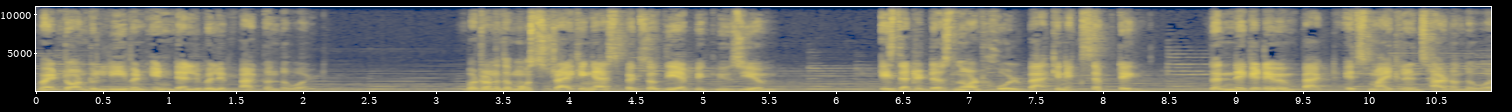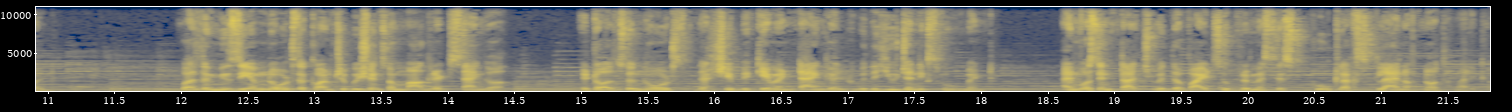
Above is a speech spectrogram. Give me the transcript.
went on to leave an indelible impact on the world. But one of the most striking aspects of the Epic Museum is that it does not hold back in accepting the negative impact its migrants had on the world. While the museum notes the contributions of Margaret Sanger, it also notes that she became entangled with the eugenics movement and was in touch with the white supremacist Ku Klux Klan of North America.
